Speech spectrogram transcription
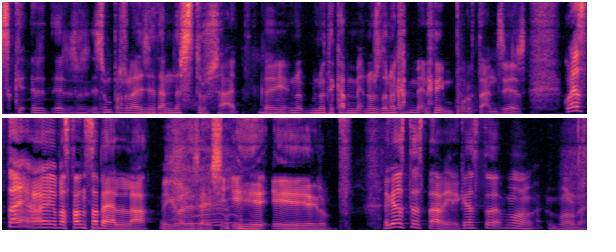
És que és, un personatge tan destrossat que no, no, té cap, no es dona cap mena d'importància. És, Questa è abbastanza bella. I la llegeixi. I, i aquesta està bé, aquesta... Molt, bé, molt bé.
